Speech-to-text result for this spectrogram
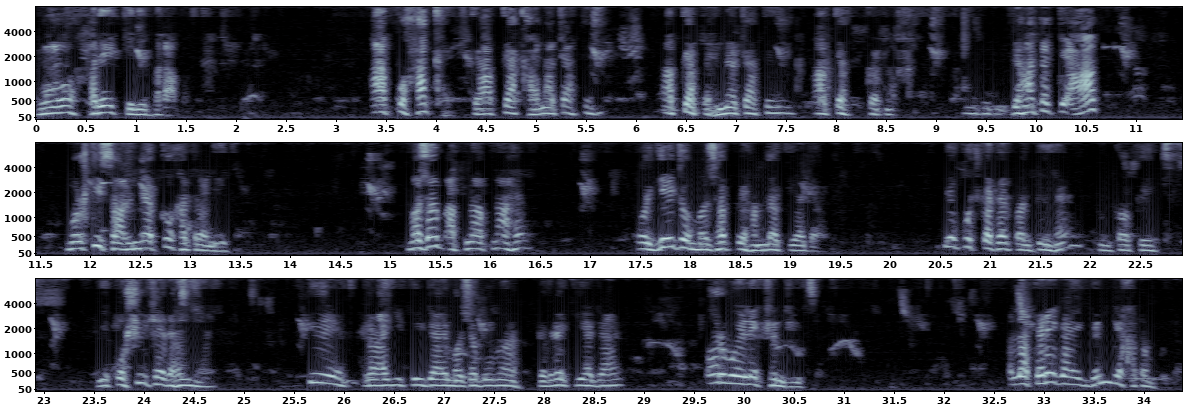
वो हर एक के लिए बराबर है। आपको हक है कि आप क्या खाना चाहते हैं, आप क्या पहनना चाहते हैं, आप क्या करना चाहते हैं। यहाँ तक कि आप मुल्क की सालमियत को खतरा नहीं कर मज़हब अपना अपना है और ये जो मज़हब पे हमला किया जाए, ये कुछ कट्टरपंथी हैं, उनको कि ये कोशिशें रही हैं कि लड़ाई की जाए, मजहबों में झगड़े किया जाए। और वो इलेक्शन जीत सके अल्लाह करेगा एक दिन ये खत्म हो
